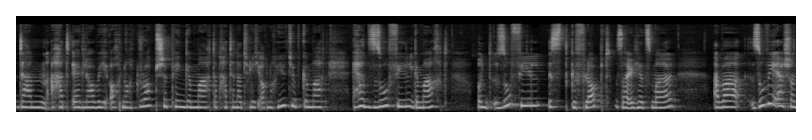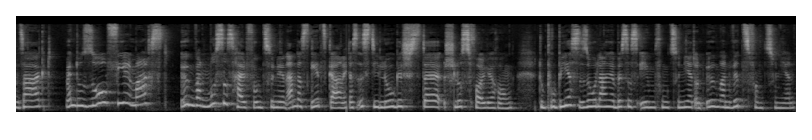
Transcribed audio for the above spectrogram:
dann hat er, glaube ich, auch noch Dropshipping gemacht, dann hat er natürlich auch noch YouTube gemacht. Er hat so viel gemacht und so viel ist gefloppt, sage ich jetzt mal. Aber so wie er schon sagt, wenn du so viel machst, irgendwann muss es halt funktionieren, anders geht's gar nicht. Das ist die logischste Schlussfolgerung. Du probierst so lange, bis es eben funktioniert und irgendwann wird's funktionieren.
